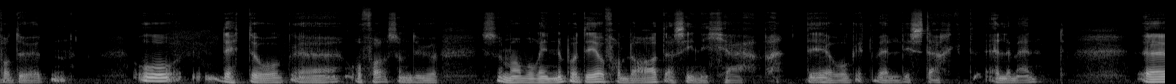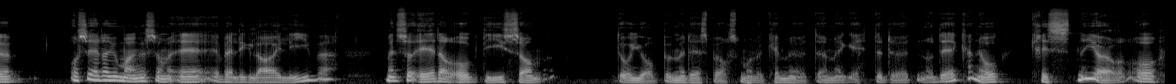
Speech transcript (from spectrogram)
for døden. Og dette òg, uh, som du som har vært inne på, det å forlate sine kjære. Det er òg et veldig sterkt element. Eh, og så er det jo mange som er, er, veldig glad i livet, men så er det òg de som da jobber med det spørsmålet hva møter meg etter døden? Og det kan òg kristne gjør. Og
